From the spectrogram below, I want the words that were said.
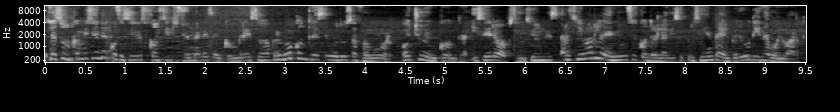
La Subcomisión de Acusaciones Constitucionales del Congreso aprobó con 13 votos a favor, 8 en contra y 0 abstenciones archivar la denuncia contra la vicepresidenta del Perú, Dina Boluarte.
